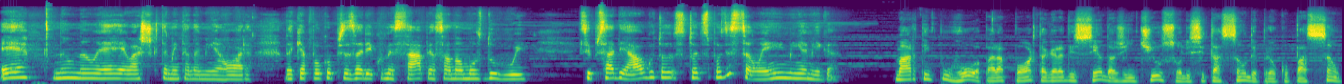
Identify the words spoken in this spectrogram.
É, não, não é. Eu acho que também tá na minha hora. Daqui a pouco eu precisaria começar a pensar no almoço do Rui. Se precisar de algo, tô, estou à disposição, hein, minha amiga? Marta empurrou-a para a porta, agradecendo a gentil solicitação de preocupação.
